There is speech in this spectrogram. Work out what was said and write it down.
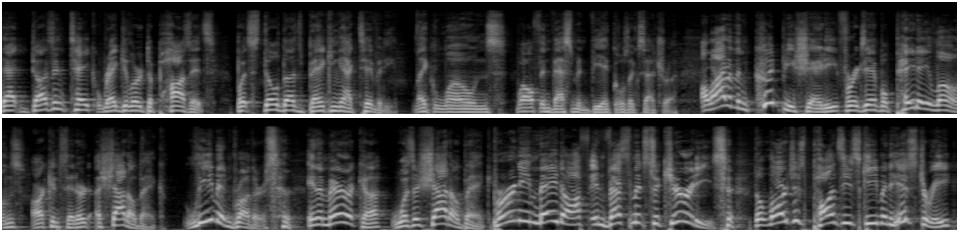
that doesn't take regular deposits but still does banking activity like loans, wealth investment vehicles, etc. A lot of them could be shady. For example, payday loans are considered a shadow bank. Lehman Brothers in America was a shadow bank. Bernie Madoff Investment Securities, the largest Ponzi scheme in history,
